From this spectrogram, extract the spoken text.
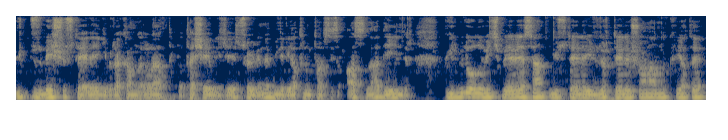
300-500 TL gibi rakamlara rahatlıkla taşıyabileceği söylenebilir. Yatırım tavsiyesi asla değildir. Bülbüloğlu BVSAN 100 TL, 104 TL şu an anlık fiyatı.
